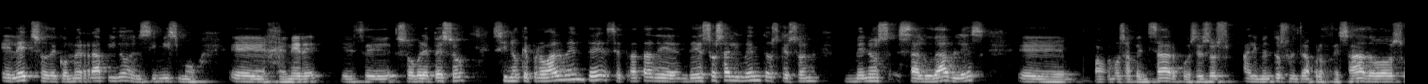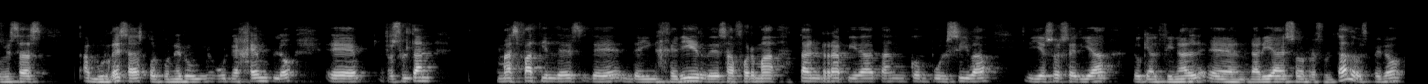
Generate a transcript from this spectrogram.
el hecho de comer rápido en sí mismo eh, genere ese sobrepeso, sino que probablemente se trata de esos alimentos que son menos saludables. Eh, vamos a pensar, pues esos alimentos ultraprocesados o esas hamburguesas, por poner un, ejemplo, eh, resultan más fáciles de, de, ingerir de esa forma tan rápida, tan compulsiva, y eso sería lo que al final eh, daría esos resultados. Pero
